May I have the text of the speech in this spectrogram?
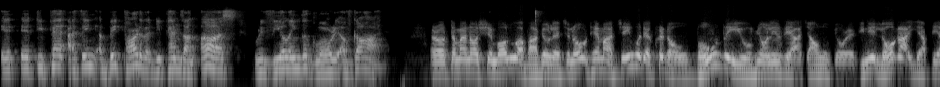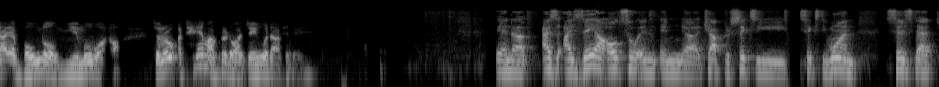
it, it depends. I think a big part of it depends on us revealing the glory of God. အဲ့တော့တမန်တော်ရှင်ဘောလူကဘာပြောလဲကျွန်တော်တို့အထက်မှာကျင်းဝတ်တဲ့ခရစ်တော်ကိုဘုံသေးကိုမျှော်လင့်စရာအကြောင်းလို့ပြောတယ်ဒီနေ့လောကကြီးကဖခင်ရဲ့ဘုံတော်ကိုမြင်ဖို့ပေါ့နော်ကျွန်တော်တို့အထက်မှာခရစ်တော်ကကျင်းဝတ်တာဖြစ်တယ် and uh, as Isaiah also in, in uh, chapter 60, 61 says that,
